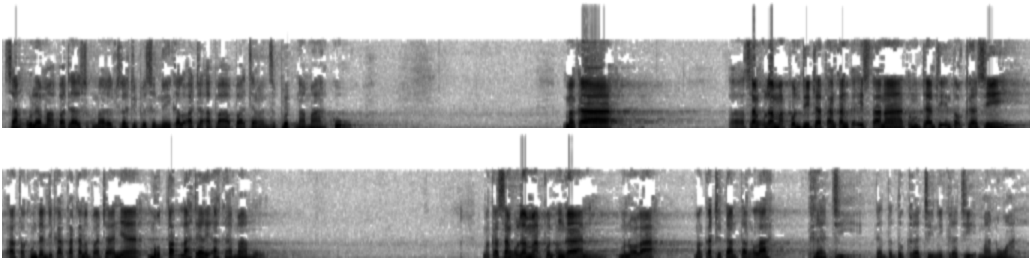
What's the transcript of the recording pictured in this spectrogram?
sang ulama padahal kemarin sudah dipeseni kalau ada apa-apa jangan sebut namaku. Maka uh, sang ulama pun didatangkan ke istana kemudian diinterogasi atau kemudian dikatakan kepadanya murtadlah dari agamamu. Maka sang ulama pun enggan menolak, maka ditantanglah gaji dan tentu gaji ini gaji manual.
